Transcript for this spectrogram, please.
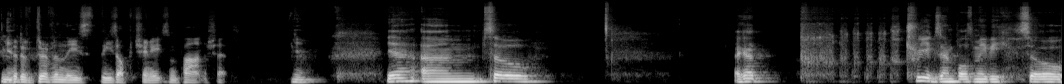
Yeah. That have driven these these opportunities and partnerships. Yeah, yeah. Um, so I got three examples maybe. So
